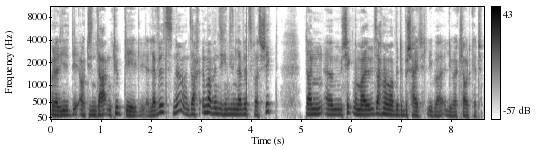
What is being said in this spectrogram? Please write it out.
oder die, die, auch diesen Datentyp, die Levels, ne, und sag immer, wenn sich in diesen Levels was schickt, dann ähm, schick mir mal, sag mir mal bitte Bescheid, lieber, lieber CloudKit.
